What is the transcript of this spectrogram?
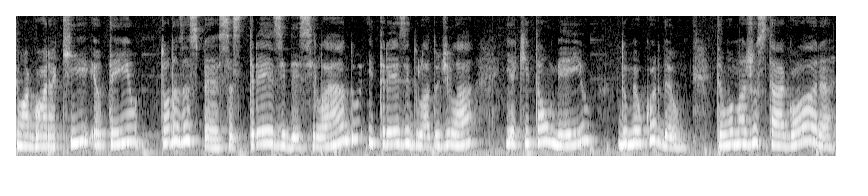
Então, agora aqui eu tenho todas as peças, 13 desse lado e 13 do lado de lá, e aqui está o meio do meu cordão. Então, vamos ajustar agora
